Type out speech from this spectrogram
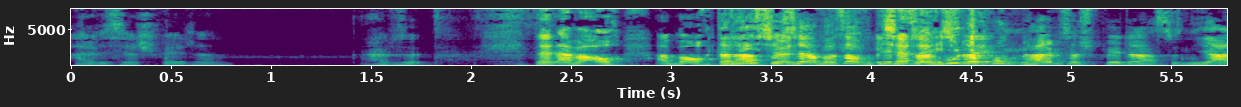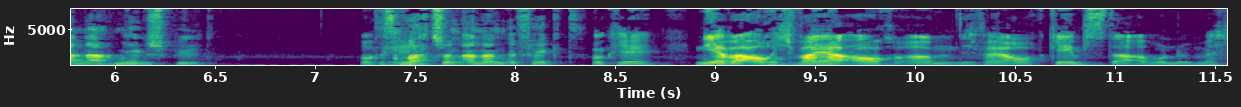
Halbes Jahr später. Nein, aber auch, aber auch Dann die- hast du es ja, pass auf, das war ein guter Punkt. Ein halbes Jahr später hast du ein Jahr nach mir gespielt. Das Okay. macht schon einen anderen Effekt. Okay. Nee, aber auch, ich war ja auch, ähm, ich war ja auch GameStar-Abonnement.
